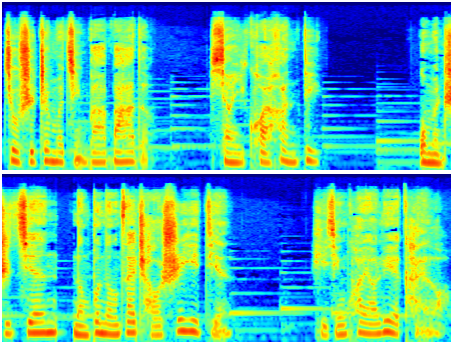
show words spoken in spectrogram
就是这么紧巴巴的，像一块旱地。我们之间能不能再潮湿一点？已经快要裂开了。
